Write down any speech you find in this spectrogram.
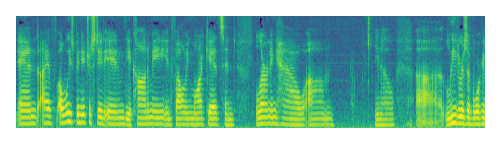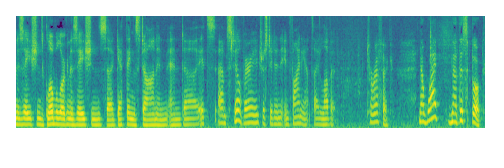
And I've always been interested in the economy, in following markets, and learning how. Um, you know, uh, leaders of organizations, global organizations, uh, get things done, and and uh, it's I'm still very interested in, in finance. I love it. Terrific. Now, why? Now, this book.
